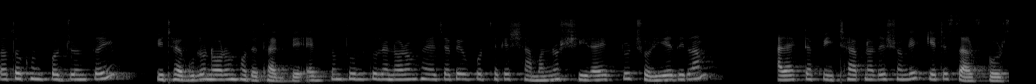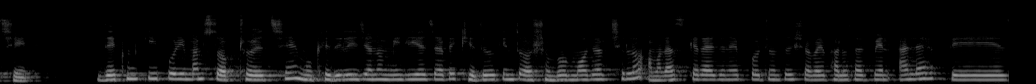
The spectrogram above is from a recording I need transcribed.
ততক্ষণ পর্যন্তই পিঠাগুলো নরম হতে থাকবে। একদম তুলতুলে নরম হয়ে যাবে। উপর থেকে সামান্য শিরা একটু ছড়িয়ে দিলাম। আর একটা পিঠা আপনাদের সঙ্গে কেটে সার্ভ করছি। দেখুন কি পরিমাণ সফট হয়েছে। মুখে দিলেই যেন মিলিয়ে যাবে। খেতেও কিন্তু অসম্ভব মজার ছিল। আমার আজকের আয়োজনের পর্যন্তই। সবাই ভালো থাকবেন। আল্লাহ হাফেজ।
